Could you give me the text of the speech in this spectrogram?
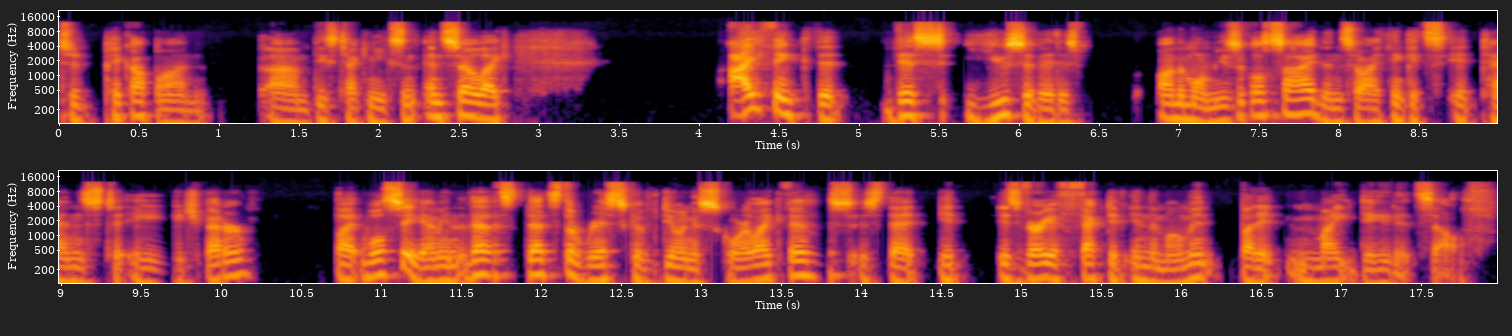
to pick up on um, these techniques. And, and so, like, I think that this use of it is on the more musical side. And so I think it's it tends to age better. But we'll see. I mean, that's that's the risk of doing a score like this is that it is very effective in the moment, but it might date itself.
